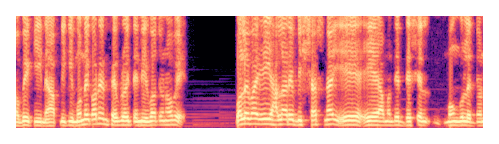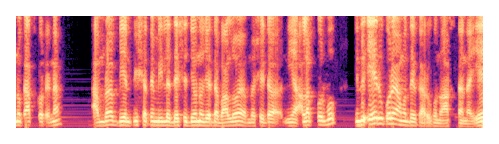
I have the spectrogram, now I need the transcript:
হবে কি না? আপনি কি মনে করেন ফেব্রুয়ারিতে নির্বাচন হবে? বলে ভাই, এই হালারে বিশ্বাস নাই, এ এ আমাদের দেশের মঙ্গলের জন্য কাজ করে না। আমরা বিএনপির সাথে মিলে দেশের জন্য যেটা ভালো হয়, আমরা সেটা নিয়ে আলাপ করব। কিন্তু এর উপরে আমাদের কারও কোনো আস্থা নাই। এ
